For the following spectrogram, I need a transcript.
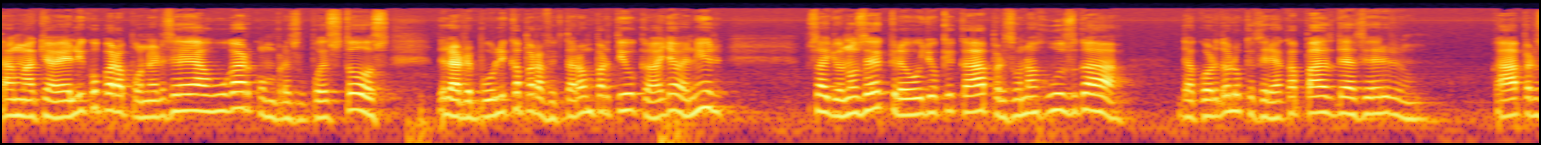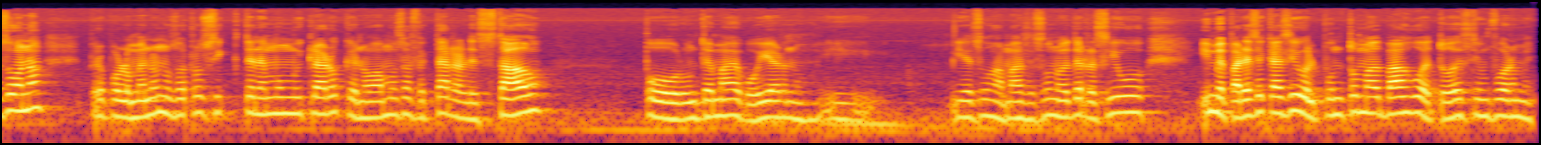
tan maquiavélico para ponerse a jugar con presupuestos de la República para afectar a un partido que vaya a venir. O sea, yo no sé, creo yo que cada persona juzga de acuerdo a lo que sería capaz de hacer cada persona, pero por lo menos nosotros sí tenemos muy claro que no vamos a afectar al Estado por un tema de gobierno y, eso jamás, eso no es de recibo y me parece que ha sido el punto más bajo de todo este informe,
